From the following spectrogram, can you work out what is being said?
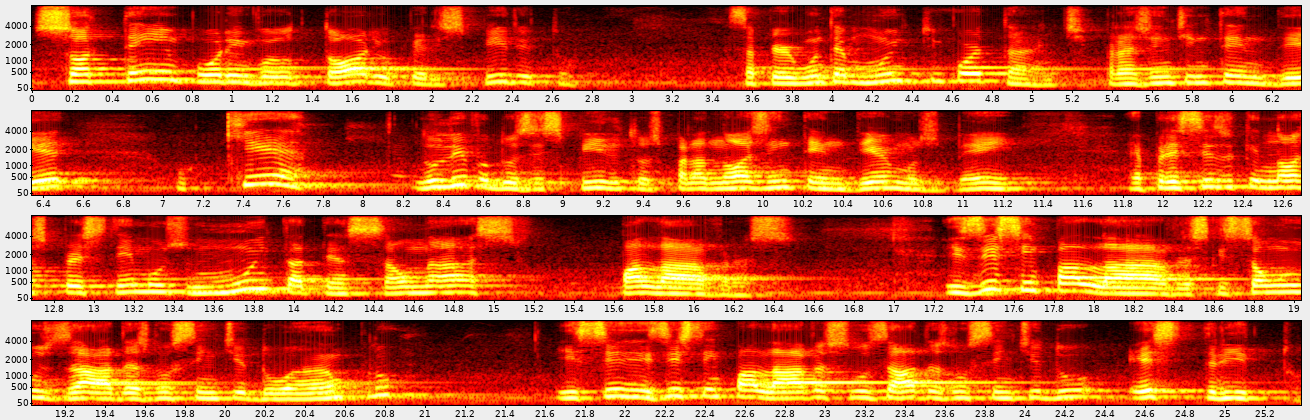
só tem por envoltório o perispírito? Essa pergunta é muito importante para a gente entender o que no livro dos Espíritos, para nós entendermos bem, é preciso que nós prestemos muita atenção nas palavras. Existem palavras que são usadas no sentido amplo e existem palavras usadas no sentido estrito.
